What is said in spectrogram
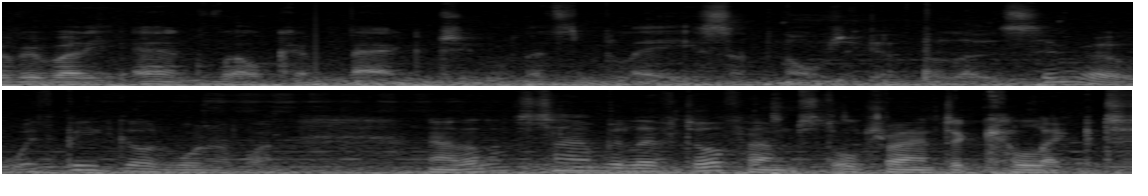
everybody and welcome back to Let's Play Subnautica Below Zero with me, God101. Now the last time we left off I'm still trying to collect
